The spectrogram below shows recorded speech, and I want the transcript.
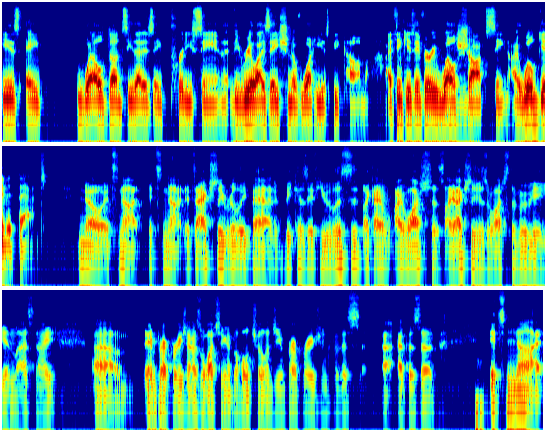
is a well done scene. That is a pretty scene. The realization of what he has become, I think, is a very well hmm. shot scene. I will give it that. No, it's not. It's not. It's actually really bad because if you listen, like I, I watched this. I actually just watched the movie again last night um, in preparation. I was watching it the whole trilogy in preparation for this uh, episode. It's not,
